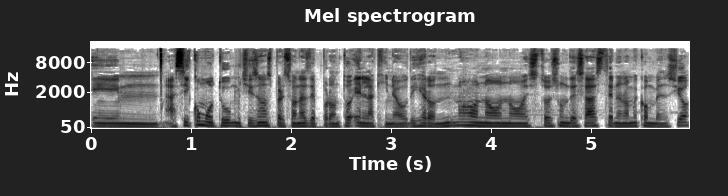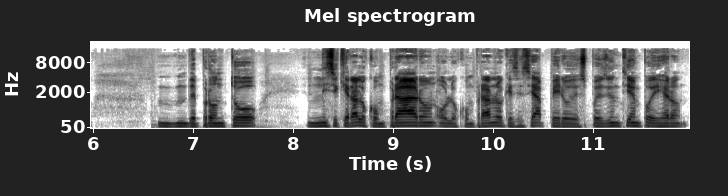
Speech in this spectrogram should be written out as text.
em, así como tú, muchísimas personas de pronto en la keynote dijeron, no, no, no, esto es un desastre, no me convenció. mm, de pronto ni siquiera lo compraron o lo compraron lo que sea, pero después de un tiempo dijeron,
